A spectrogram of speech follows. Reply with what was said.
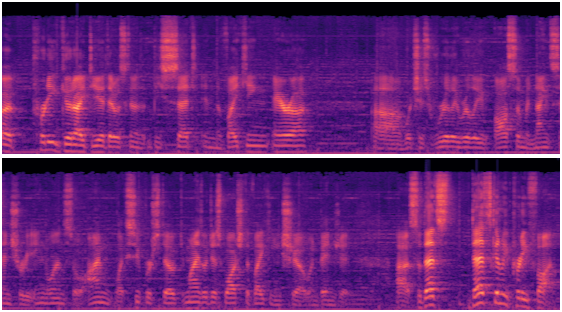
a pretty good idea that it was to be set in the Viking era uh, which is really, really awesome in 9th century England. So I'm like super stoked. You might as well just watch the Viking show and binge it. Uh, so that's that's gonna be pretty fun.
